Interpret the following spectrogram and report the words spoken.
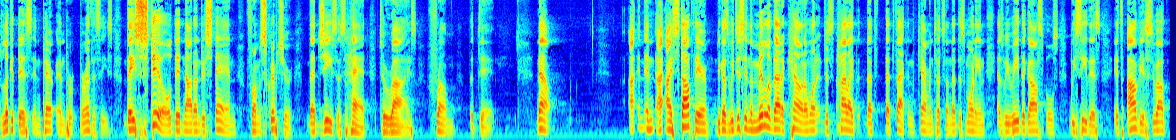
But look at this in, par- in parentheses. They still did not understand from Scripture that Jesus had to rise from the dead. Now, I, and I, stop there because we just in the middle of that account. I want to just highlight that that fact, and Cameron touched on that this morning. And as we read the Gospels, we see this. It's obvious throughout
